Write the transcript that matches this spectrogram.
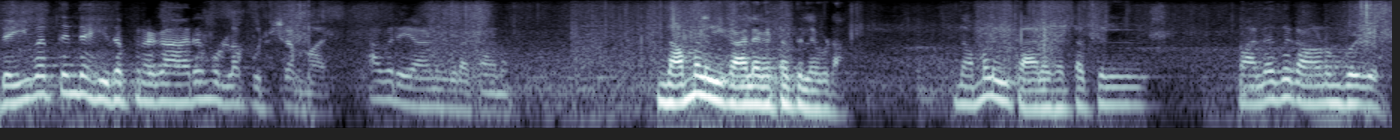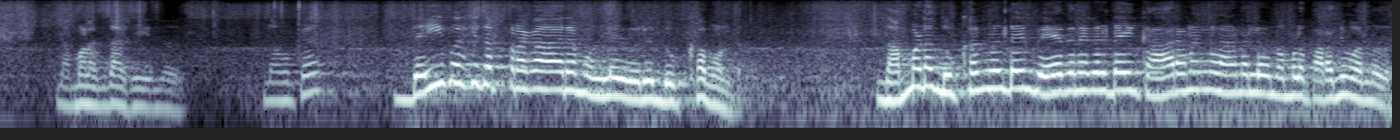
ദൈവത്തിന്റെ ഹിതപ്രകാരമുള്ള പുരുഷന്മാർ അവരെയാണ് ഇവിടെ കാണുന്നത്. നമ്മൾ ഈ കാലഘട്ടത്തിൽ എവിടെ? നമ്മൾ ഈ കാലഘട്ടത്തിൽ പലത് കാണുമ്പോഴും നമ്മൾ എന്താ ചെയ്യുന്നത്? നമുക്ക് ദൈവഹിതപ്രകാരമുള്ള ഒരു ദുഃഖമുണ്ട്. നമ്മുടെ ദുഃഖങ്ങളുടെയും വേദനകളുടെയും കാരണങ്ങളാണല്ലോ നമ്മൾ പറഞ്ഞു വന്നത്.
